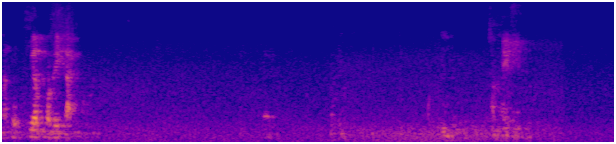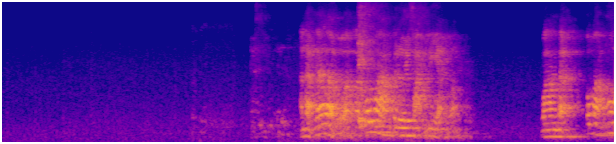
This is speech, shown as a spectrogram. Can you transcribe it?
มันถูกเชื่อมเข้าด้วยกันทำไงดีอันดับแรกเราบอกว่าเราก็วางไปเลยสามเหลี่ยมเนาะวางแบบก็วางท่อ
